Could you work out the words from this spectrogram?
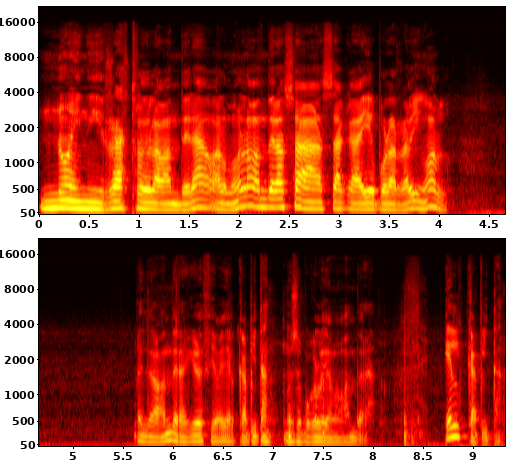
No hay ni rastro de la bandera. A lo mejor la bandera se ha, se ha caído por la rabín o algo. El de la bandera, quiero decir, vaya, el capitán. No sé por qué lo llamo bandera el capitán.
